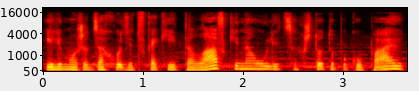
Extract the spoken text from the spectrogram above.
или, может, заходят в какие-то лавки на улицах, что-то покупают.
